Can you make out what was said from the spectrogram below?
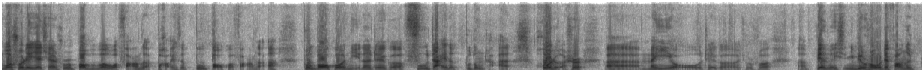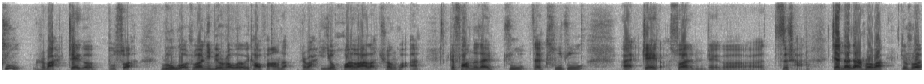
我说这些钱数包不包括房子？不好意思，不包括房子啊，不包括你的这个负债的不动产，或者是呃没有这个，就是说呃变为你比如说我这房子住是吧？这个不算。如果说你比如说我有一套房子是吧，已经还完了全款，这房子在租在出租。哎，这个算这个资产。简单点说吧，就是说，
